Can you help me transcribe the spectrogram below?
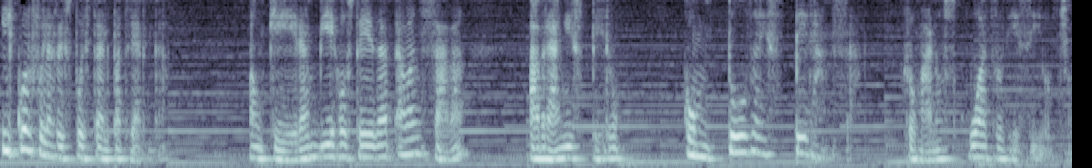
¿Y cuál fue la respuesta del patriarca? Aunque eran viejos de edad avanzada, Abraham esperó con toda esperanza. Romanos 4:18.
